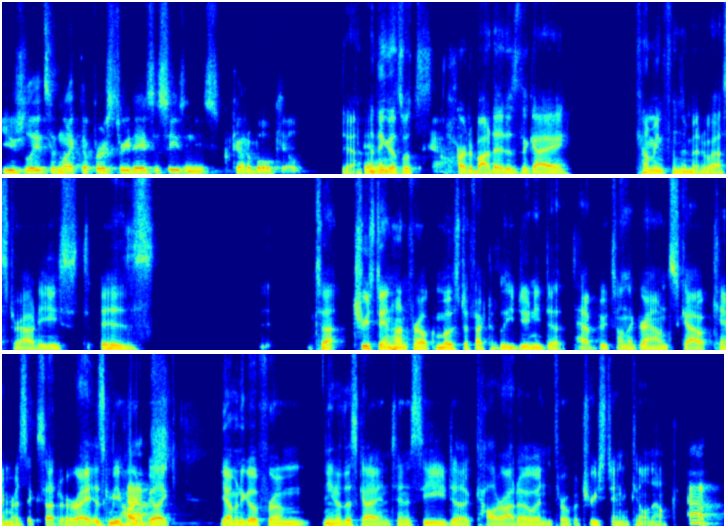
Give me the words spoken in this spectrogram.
usually it's in like the first three days of season, he's got a bull killed. Yeah, I think that's what's yeah. hard about it is the guy coming from the Midwest or out east is to tree stand hunt for elk most effectively. You do need to have boots on the ground, scout, cameras, etc. Right? It's gonna be hard Abs- to be like, yeah, I'm gonna go from you know this guy in Tennessee to Colorado and throw up a tree stand and kill an elk. Ab-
